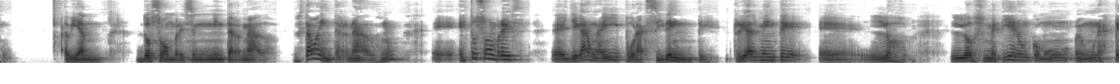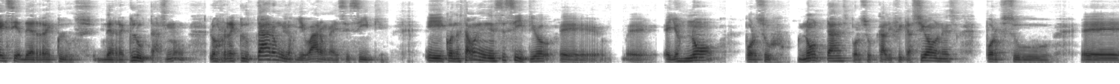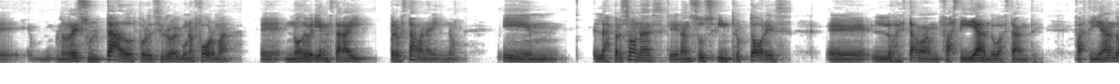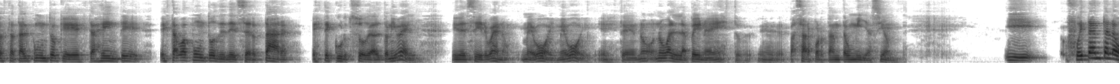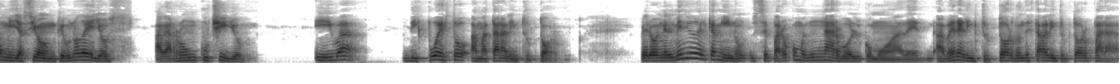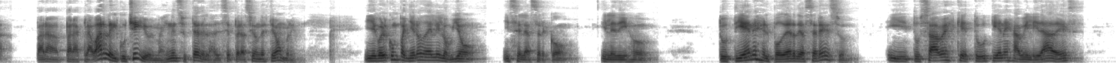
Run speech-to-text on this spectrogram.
habían dos hombres en un internado. Estaban internados, ¿no? Eh, estos hombres eh, llegaron ahí por accidente. Realmente eh, los, los, metieron como en una especie de, reclus, de reclutas, ¿no? Los reclutaron y los llevaron a ese sitio. Y cuando estaban en ese sitio, ellos no, por sus notas, por sus calificaciones, por su eh, resultados, por decirlo de alguna forma, eh, no deberían estar ahí, pero estaban ahí, ¿no? Y mm, las personas que eran sus instructores eh, los estaban fastidiando bastante, fastidiando hasta tal punto que esta gente estaba a punto de desertar este curso de alto nivel y decir, bueno, me voy, me voy, este, no, no vale la pena esto, pasar por tanta humillación. Y fue tanta la humillación que uno de ellos agarró un cuchillo e iba dispuesto a matar al instructor. Pero en el medio del camino se paró como en un árbol, como a, ver al instructor, dónde estaba el instructor para, para, para clavarle el cuchillo. Imagínense ustedes la desesperación de este hombre. Y llegó el compañero de él y lo vio y se le acercó y le dijo, tú tienes el poder de hacer eso y tú sabes que tú tienes habilidades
